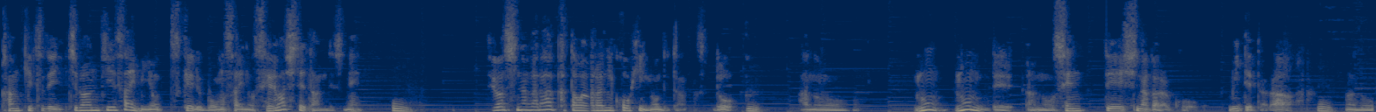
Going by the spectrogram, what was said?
柑橘で一番小さい実をつける盆栽の世話してたんですね。うん。世話しながら傍らにコーヒー飲んでたんですけど、うんあの、の飲んで、あの、選定しながらこう、見てたら、うんあの、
